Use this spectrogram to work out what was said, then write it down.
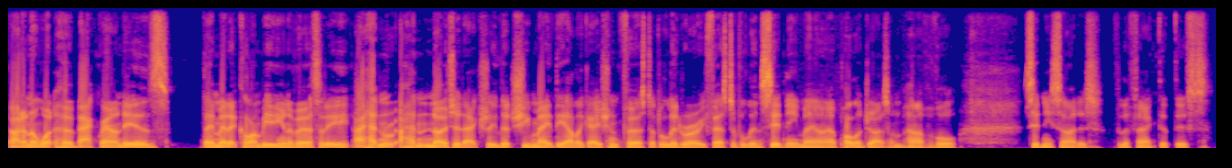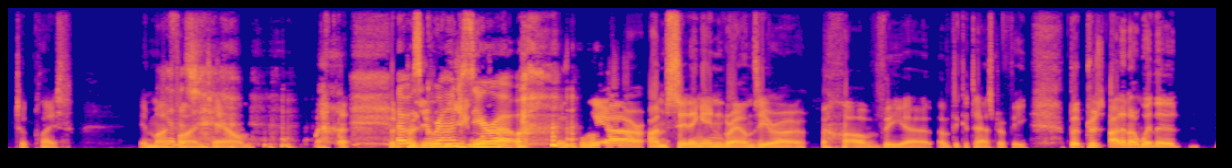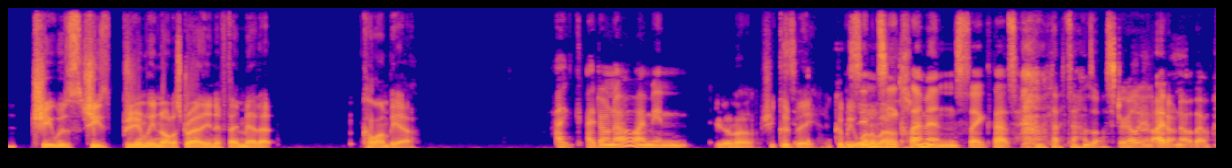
I don't know what her background is. They met at Columbia University. I hadn't I hadn't noted actually that she made the allegation first at a literary festival in Sydney. May I apologize on behalf of all Sydney siders for the fact that this took place in my yeah, fine town. that was ground zero. we are. I'm sitting in ground zero of the uh, of the catastrophe, but pres- I don't know whether she was. She's presumably not Australian if they met at Columbia. I I don't know. I mean, you don't know. She could be. It could be Zinzi one of us. Clemmons. Like that's that sounds Australian. I don't know though.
